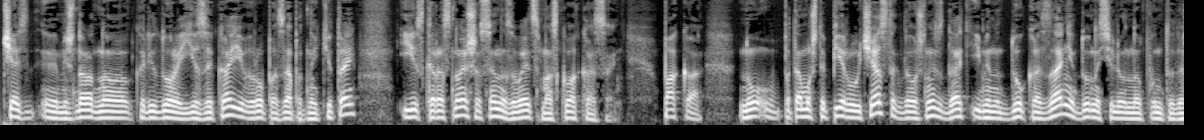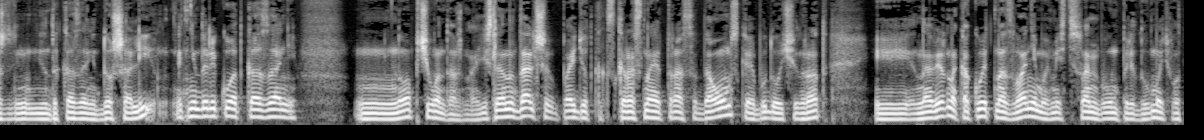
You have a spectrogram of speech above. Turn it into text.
часть э, международного коридора языка Европа, Западный Китай. И скоростное шоссе называется Москва-Казань. Пока. Ну, потому что первый участок должны сдать именно до Казани, до населенного пункта, даже не до Казани, до Шали. Это недалеко от Казани. Ну, а почему она должна? Если она дальше пойдет как скоростная трасса до Омска, я буду очень рад. И, наверное, какое-то название мы вместе с вами будем придумать. Вот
